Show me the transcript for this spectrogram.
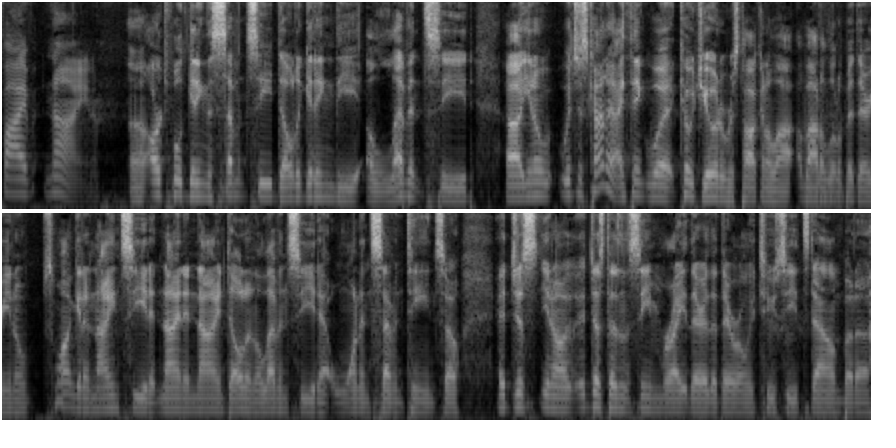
5 9. Uh, Archbold getting the seventh seed, Delta getting the eleventh seed. Uh, you know, which is kind of I think what Coach Yoder was talking a lot about a little bit there. You know, Swan get a nine seed at nine and nine, Delta an eleven seed at one and seventeen. So it just you know it just doesn't seem right there that they were only two seeds down. But uh,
